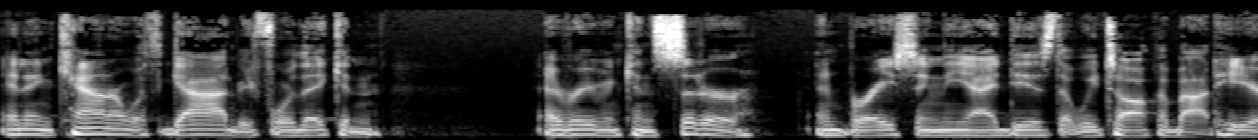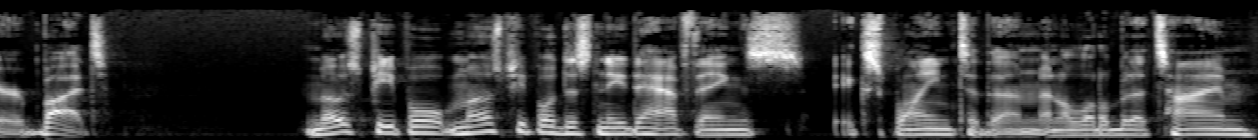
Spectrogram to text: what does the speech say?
an encounter with God before they can ever even consider embracing the ideas that we talk about here. But most people most people just need to have things explained to them and a little bit of time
